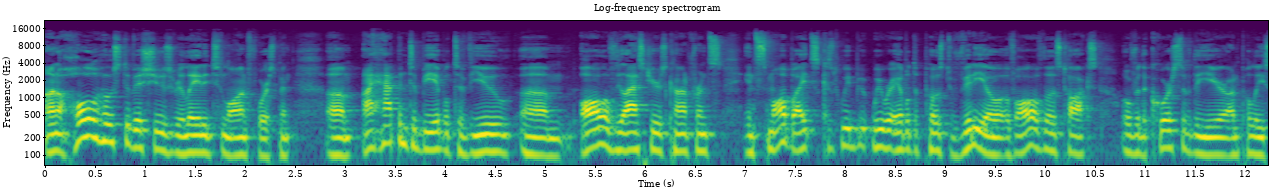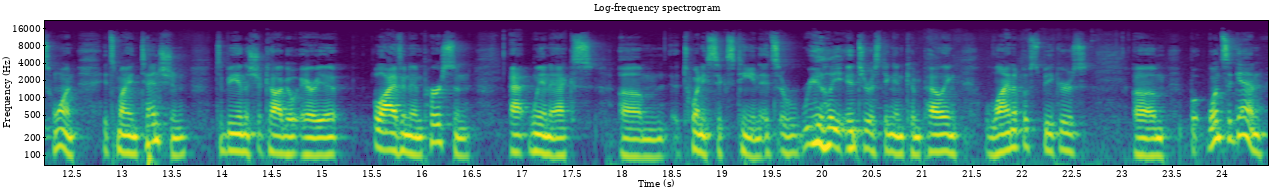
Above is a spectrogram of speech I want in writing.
On a whole host of issues related to law enforcement, um, I happened to be able to view um, all of last year's conference in small bites because we, we were able to post video of all of those talks over the course of the year on Police One. It's my intention to be in the Chicago area live and in person at WinX um, 2016. It's a really interesting and compelling lineup of speakers. Um, but once again,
